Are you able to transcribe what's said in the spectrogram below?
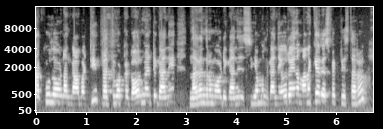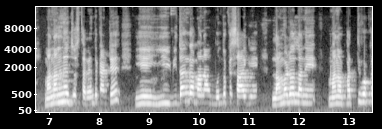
తక్కువలో ఉన్నాం కాబట్టి ప్రతి ఒక్క గవర్నమెంట్ కానీ నరేంద్ర మోడీ కానీ సీఎంలు కానీ ఎవరైనా మనకే రెస్పెక్ట్ ఇస్తారు మనల్నే చూస్తారు. ఎందుకంటే ఈ ఈ విధంగా మనం ముందుకు సాగి లమ్మడోళ్ళని మనం ప్రతి ఒక్క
